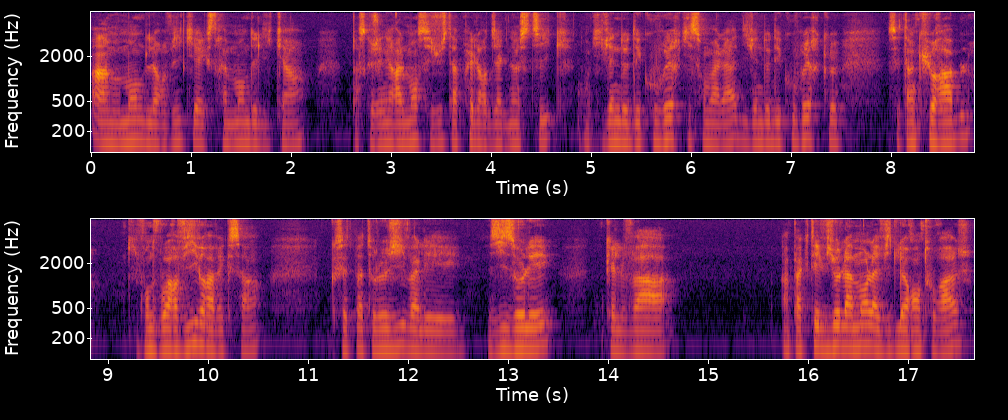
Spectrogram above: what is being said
à un moment de leur vie qui est extrêmement délicat, parce que généralement, c'est juste après leur diagnostic. Donc, ils viennent de découvrir qu'ils sont malades, ils viennent de découvrir que c'est incurable, qu'ils vont devoir vivre avec ça, que cette pathologie va les isoler, qu'elle va impacter violemment la vie de leur entourage.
